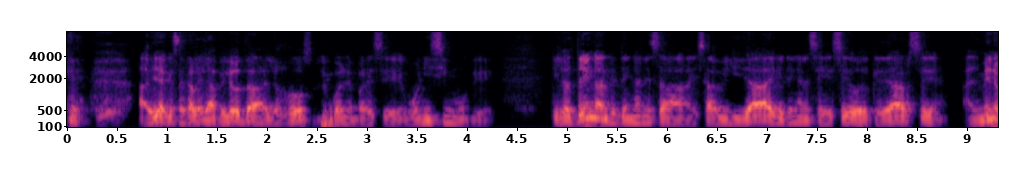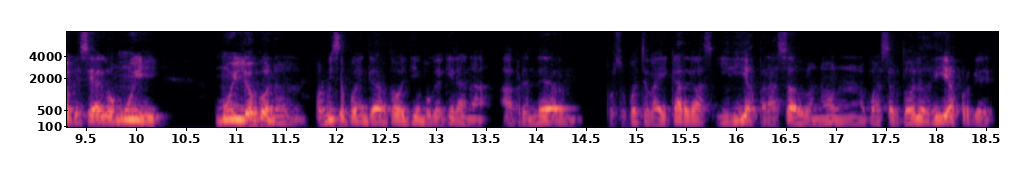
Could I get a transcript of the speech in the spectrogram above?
había que sacarles la pelota a los dos, lo cual me parece buenísimo que, lo tengan, que tengan esa, esa, habilidad y que tengan ese deseo de quedarse, al menos que sea algo muy, muy loco, por mí se pueden quedar todo el tiempo que quieran a, aprender, por supuesto que hay cargas y días para hacerlo, ¿no? ¿no? No, pueden hacer todos los días porque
